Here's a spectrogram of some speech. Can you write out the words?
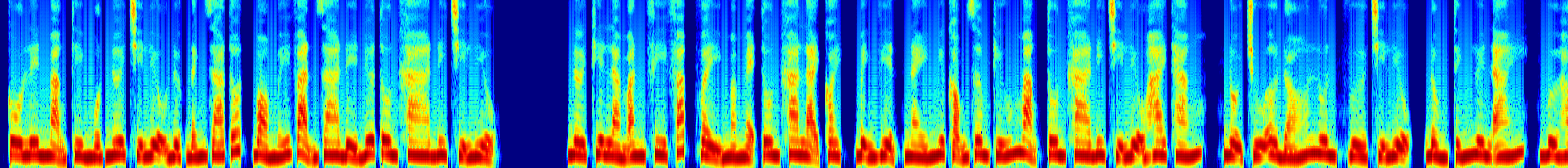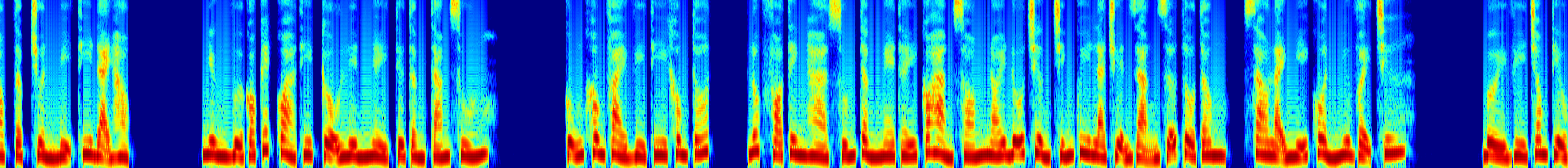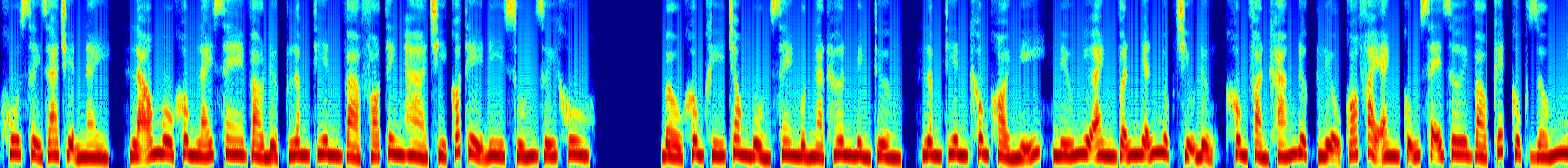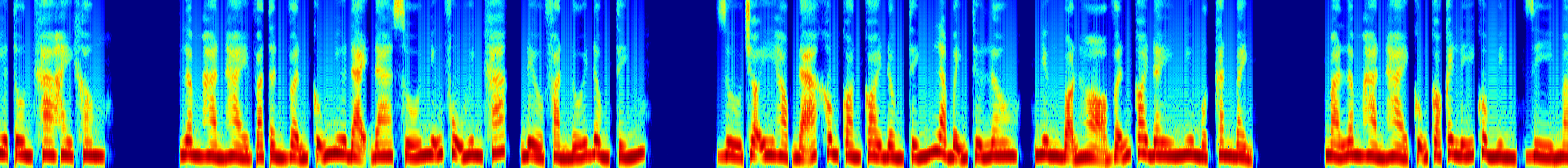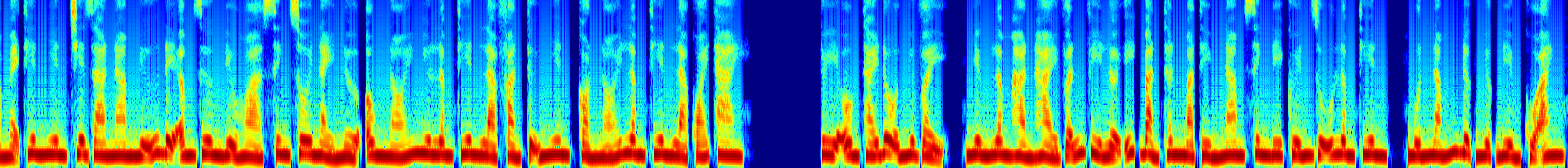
Cô lên mạng tìm một nơi trị liệu được đánh giá tốt bỏ mấy vạn ra để đưa Tôn Kha đi trị liệu. Nơi kia làm ăn phi pháp vậy mà mẹ Tôn Kha lại coi, bệnh viện này như cọng rơm cứu mạng Tôn Kha đi trị liệu 2 tháng, nội chú ở đó luôn, vừa trị liệu, đồng tính luyên ái, vừa học tập chuẩn bị thi đại học. Nhưng vừa có kết quả thi cậu liền nhảy từ tầng 8 xuống. Cũng không phải vì thi không tốt. Lúc Phó Tinh Hà xuống tầng nghe thấy có hàng xóm nói đỗ trường chính quy là chuyện dạng dỡ tổ tông, sao lại nghĩ quẩn như vậy chứ? Bởi vì trong tiểu khu xảy ra chuyện này, lão ngô không lái xe vào được Lâm Thiên và Phó Tinh Hà chỉ có thể đi xuống dưới khu. Bầu không khí trong buồng xe một ngạt hơn bình thường, Lâm Thiên không khỏi nghĩ nếu như anh vẫn nhẫn nhục chịu đựng, không phản kháng được liệu có phải anh cũng sẽ rơi vào kết cục giống như Tôn Kha hay không. Lâm Hàn Hải và Tần Vận cũng như đại đa số những phụ huynh khác đều phản đối đồng tính. Dù cho y học đã không còn coi đồng tính là bệnh từ lâu, nhưng bọn họ vẫn coi đây như một căn bệnh. Mà Lâm Hàn Hải cũng có cái lý của mình, gì mà mẹ thiên nhiên chia ra nam nữ để âm dương điều hòa sinh sôi nảy nở. Ông nói như Lâm Thiên là phản tự nhiên, còn nói Lâm Thiên là quái thai. Tuy ôm thái độ như vậy, nhưng Lâm Hàn Hải vẫn vì lợi ích bản thân mà tìm nam sinh đi quyến rũ Lâm Thiên, muốn nắm được nhược điểm của anh.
